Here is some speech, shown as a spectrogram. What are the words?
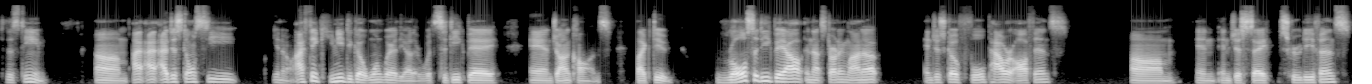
to this team. Um, I, I I just don't see, you know, I think you need to go one way or the other with Saddiq Bey and John Collins. Like, dude, roll Saddiq Bey out in that starting lineup and just go full power offense. Um, and and just say screw defense.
